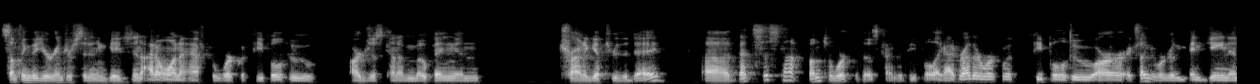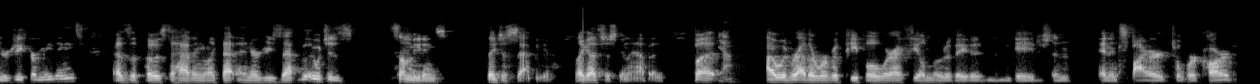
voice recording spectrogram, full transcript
something that you're interested in engaged in. I don't want to have to work with people who are just kind of moping and trying to get through the day. Uh, that's just not fun to work with those kinds of people. Like I'd rather work with people who are excited to work and gain energy from meetings as opposed to having like that energy zap, which is some meetings they just zap you. Like that's just going to happen. But yeah. I would rather work with people where I feel motivated and engaged and, and inspired to work hard,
